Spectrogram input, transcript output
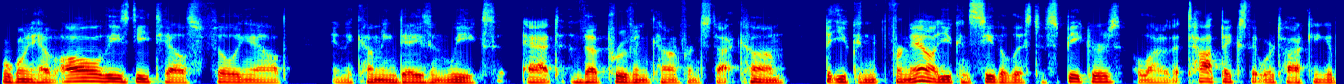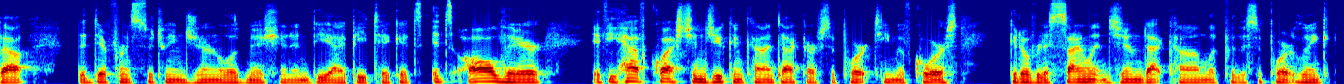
We're going to have all these details filling out in the coming days and weeks at theprovenconference.com. But you can, for now, you can see the list of speakers, a lot of the topics that we're talking about, the difference between general admission and VIP tickets. It's all there. If you have questions, you can contact our support team, of course. Get over to silentjim.com, look for the support link,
